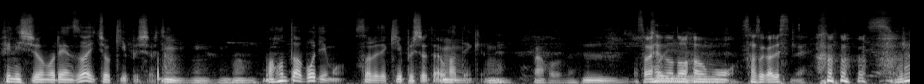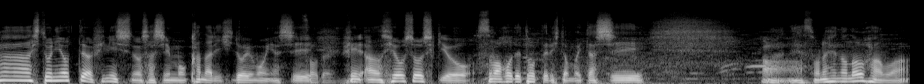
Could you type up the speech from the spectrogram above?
フィニッシュ用のレンズは一応キープしておいた。うんううんん。まあ本当はボディもそれでキープしておいたらよかったんやけどね。うん。なるほどね。うん。その辺のノウハウもさすがですね。そら、人によってはフィニッシュの写真もかなりひどいもんやし、そうだよねあの表彰式をスマホで撮ってる人もいたし、まあね、その辺のノウハウは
